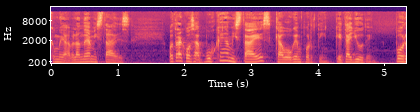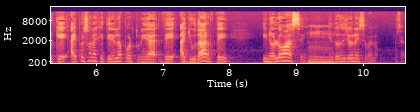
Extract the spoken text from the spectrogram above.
como ya, hablando de amistades. Otra cosa, busquen amistades que aboguen por ti, que te ayuden. Porque hay personas que tienen la oportunidad de ayudarte y no lo hacen. Mm. Entonces yo no dice, bueno, o sea,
